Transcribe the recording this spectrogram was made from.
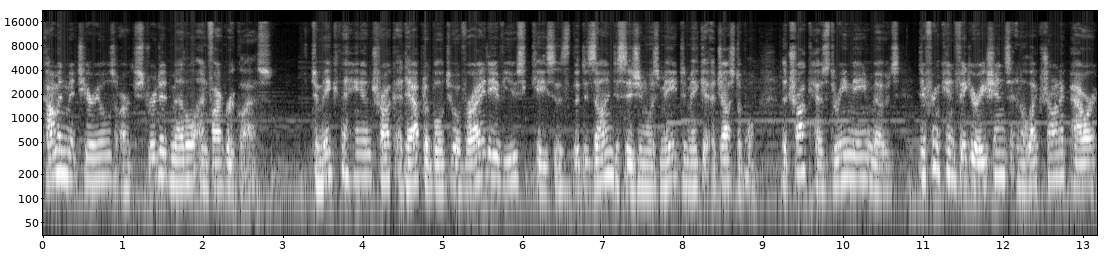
Common materials are extruded metal and fiberglass. To make the hand truck adaptable to a variety of use cases, the design decision was made to make it adjustable. The truck has three main modes. Different configurations and electronic power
